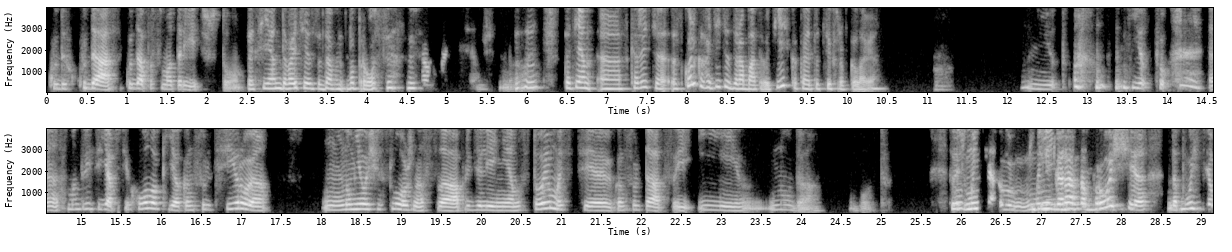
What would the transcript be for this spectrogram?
куда, куда, куда посмотреть, что. Татьяна, давайте я задам вопросы. Давайте. Давай. Угу. Татьяна, а, скажите, сколько хотите зарабатывать? Есть какая-то цифра в голове? Нет, нету. Э, смотрите, я психолог, я консультирую. Но мне очень сложно с определением стоимости консультаций. И, ну да, вот. То есть мне, мне гораздо проще, допустим,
